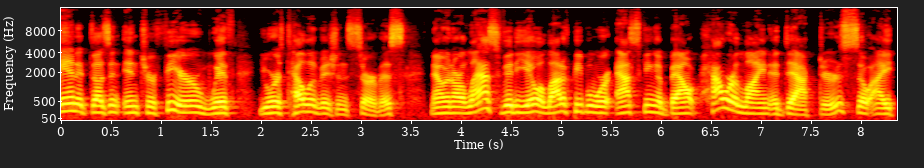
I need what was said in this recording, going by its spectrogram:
and it doesn't interfere with your television service. Now in our last video, a lot of people were asking about power line adapters, so I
